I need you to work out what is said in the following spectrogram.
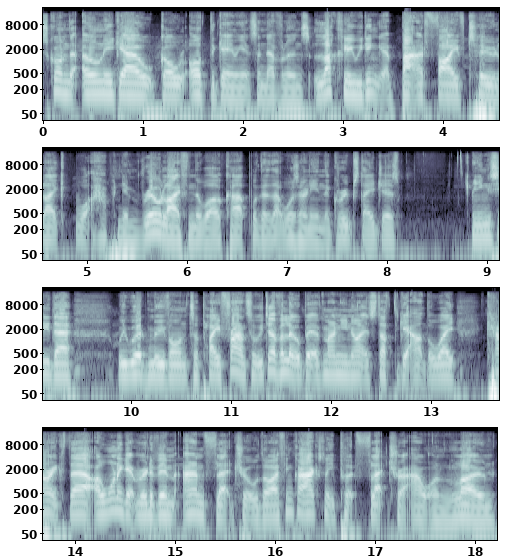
scoring the only goal, goal of the game against the Netherlands. Luckily, we didn't get battered 5-2 like what happened in real life in the World Cup, although that was only in the group stages. And you can see there, we would move on to play France. So we do have a little bit of Man United stuff to get out of the way. Carrick there, I want to get rid of him and Fletcher, although I think I accidentally put Fletcher out on loan.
